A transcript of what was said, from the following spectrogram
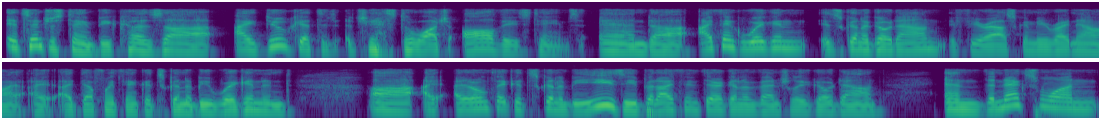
It's interesting because uh, I do get a chance to watch all these teams, and uh, I think Wigan is going to go down. If you're asking me right now, I, I, I definitely think it's going to be Wigan and uh, I, I don't think it's going to be easy, but I think they're going to eventually go down. And the next one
